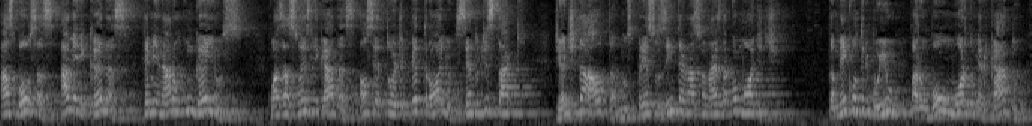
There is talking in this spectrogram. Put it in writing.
As bolsas americanas terminaram com ganhos, com as ações ligadas ao setor de petróleo sendo destaque, diante da alta nos preços internacionais da commodity. Também contribuiu para o bom humor do mercado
